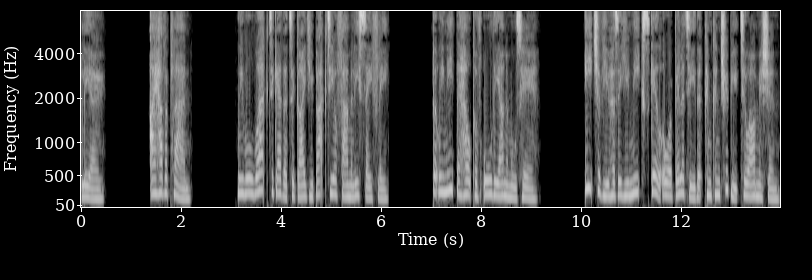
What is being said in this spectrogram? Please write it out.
Leo. I have a plan. We will work together to guide you back to your family safely. But we need the help of all the animals here. Each of you has a unique skill or ability that can contribute to our mission.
